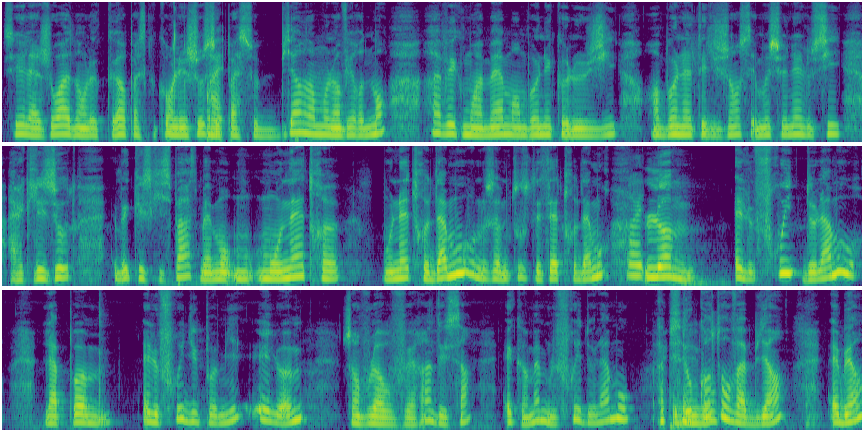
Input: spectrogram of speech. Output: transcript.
c'est la joie dans le cœur, parce que quand les choses ouais. se passent bien dans mon environnement, avec moi-même, en bonne écologie, en bonne intelligence émotionnelle aussi, avec les autres, mais qu'est-ce qui se passe? Mais mon, mon être, mon être d'amour, nous sommes tous des êtres d'amour. L'homme est le fruit de l'amour. La pomme est le fruit du pommier et l'homme, sans vouloir vous faire un dessin, est quand même le fruit de l'amour. Et donc quand on va bien, eh bien,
